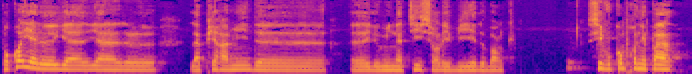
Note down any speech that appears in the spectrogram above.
pourquoi il y a le il y a, y a le, la pyramide euh, Illuminati sur les billets de banque? Si vous comprenez pas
